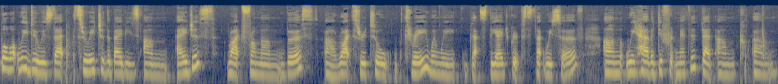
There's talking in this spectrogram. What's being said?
Well, what we do is that through each of the baby's um, ages, right from um, birth uh, right through till three, when we that's the age groups that we serve, um, we have a different method that um, c- um,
